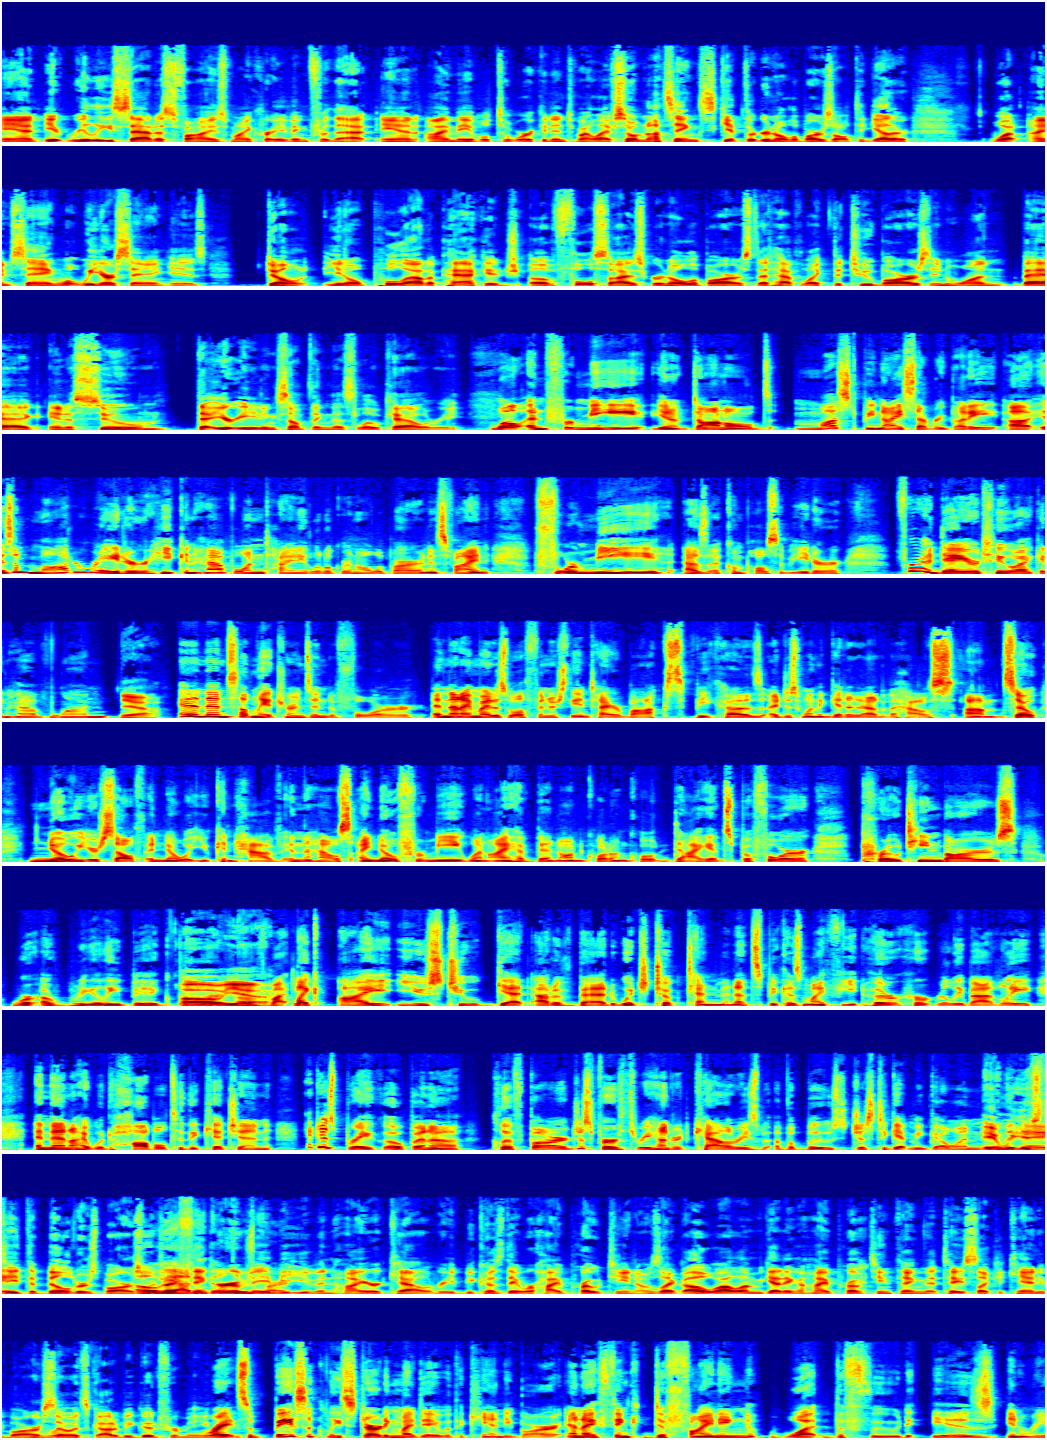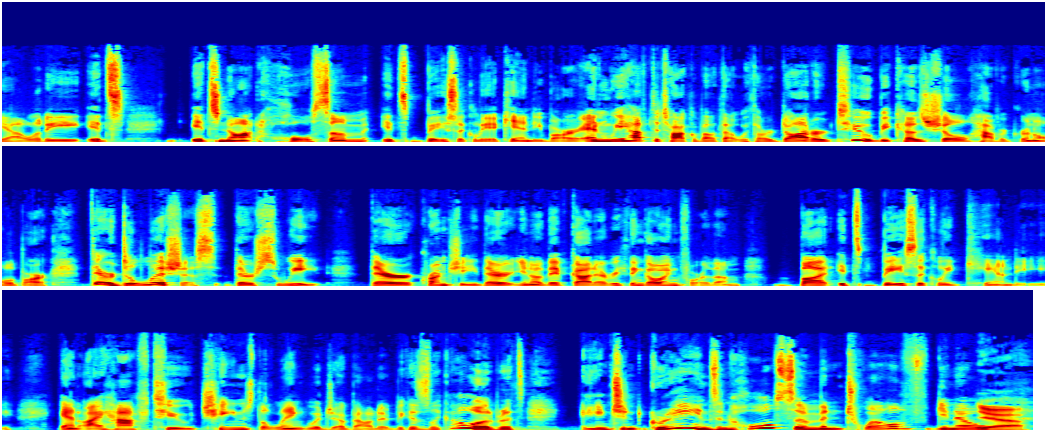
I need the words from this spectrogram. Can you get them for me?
and it really satisfies my craving for that, and I'm able to work it into my life. So I'm not saying skip the granola bars altogether what I'm saying, what we are saying is don't, you know, pull out a package of full size granola bars that have like the two bars in one bag and assume that you're eating something that's low calorie. Well, and for me, you know, Donald must be nice, everybody, uh, is a moderator. He can have one tiny little granola bar and is fine. For me, as a compulsive eater, for a day or two, I can have one. Yeah. And then suddenly it turns into four. And then I might as well finish the entire box because I just want to get it out of the house. Um, so know yourself and know what you can have in the house. I know for me, when I have been on quote unquote diets before, protein bars were a really big oh, part Oh, yeah. of my, like I used to get out of bed, which took 10 minutes because my feet hurt, hurt really badly. And then I would hobble to the kitchen and just break open a Clif Bar just for 300 calories of a boost just to get me going. in And the we used to eat the Builders bars, Oh, which yeah, I think are maybe bar. even higher calorie because they were high protein. I was like, oh, well, I'm getting a high protein thing that tastes like a candy bar, so it's got to be good for me. Right. So basically starting my day with a candy bar. And I think defining what the food is in reality, it's it's not wholesome. It's basically a candy bar. And we have to talk about that with our daughter too, because she'll have a granola bar. They're delicious. They're sweet. They're crunchy. They're, you know, they've got everything going for them, but it's basically candy. And I have to change the language about it because it's like, oh, but it's ancient grains and wholesome and 12, you know, Yeah.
